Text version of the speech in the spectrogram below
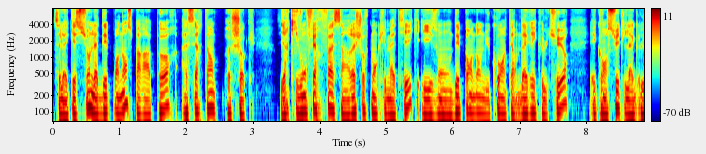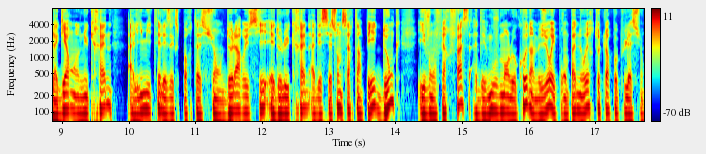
c'est la question de la dépendance par rapport à certains euh, chocs. C'est-à-dire qu'ils vont faire face à un réchauffement climatique et ils sont dépendants du coup en termes d'agriculture et qu'ensuite la, guerre en Ukraine a limité les exportations de la Russie et de l'Ukraine à destination de certains pays. Donc, ils vont faire face à des mouvements locaux la mesure ils ne pourront pas nourrir toute leur population.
